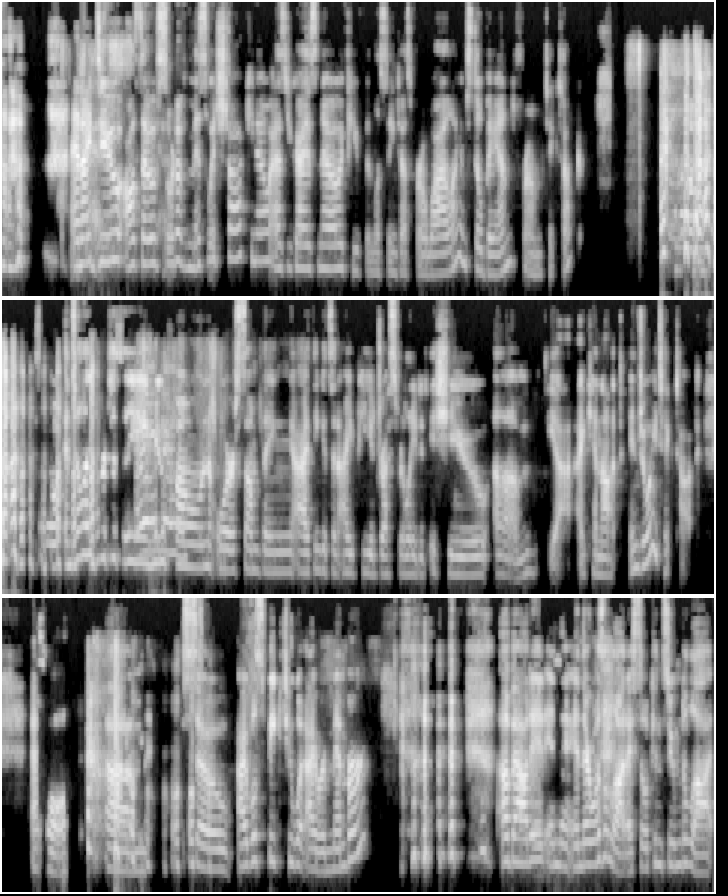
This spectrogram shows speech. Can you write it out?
and yes. I do also yes. sort of miss WitchTok, you know, as you guys know, if you've been listening to us for a while, I am still banned from TikTok. um, so until I purchase a oh, new phone or something, I think it's an IP address related issue. Um, yeah, I cannot enjoy TikTok at all. Um, so I will speak to what I remember about it, and the, and there was a lot. I still consumed a lot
